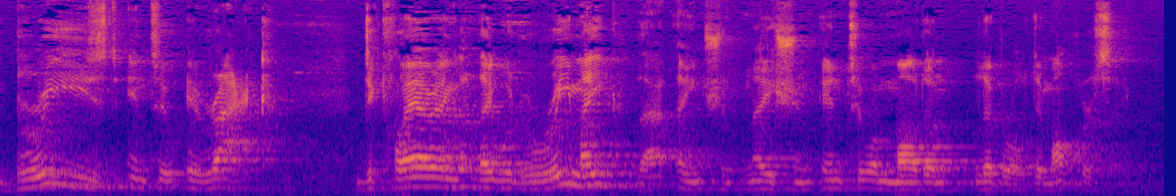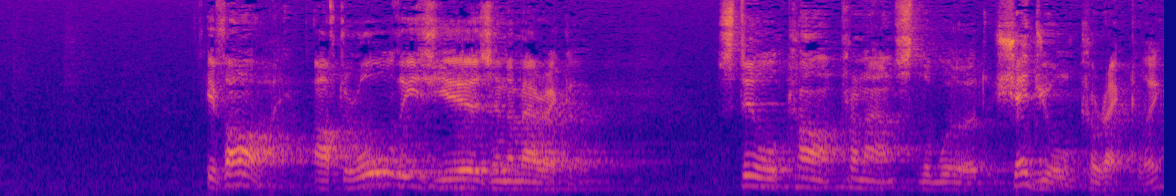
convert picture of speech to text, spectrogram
breezed into Iraq, declaring that they would remake that ancient nation into a modern liberal democracy. If I, after all these years in America, still can't pronounce the word schedule correctly,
